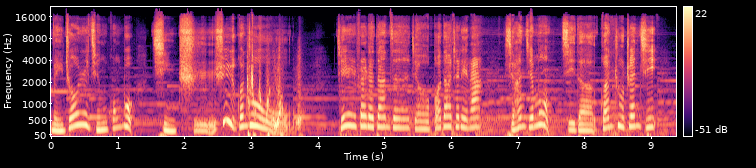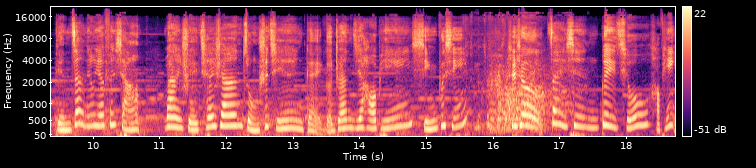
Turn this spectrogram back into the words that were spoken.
每周日节目公布，请持续关注。今日份的段子就播到这里啦，喜欢节目记得关注专辑、点赞、留言、分享。万水千山总是情，给个专辑好评行不行？射手在线跪求好评。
